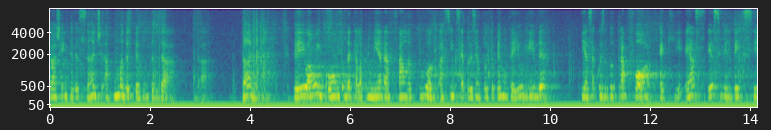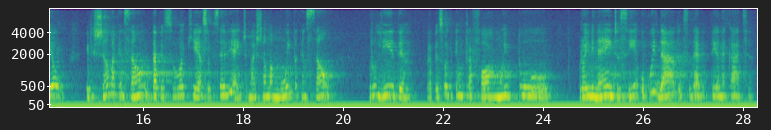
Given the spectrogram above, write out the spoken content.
Eu achei interessante, uma das perguntas da, da, da Tânia veio ao encontro daquela primeira fala tua, assim que se apresentou, que eu perguntei, o líder e essa coisa do trafor, é que esse verbete seu, ele chama a atenção da pessoa que é subserviente, mas chama muita atenção para o líder, para a pessoa que tem um trafor muito proeminente, assim, o cuidado que se deve ter, né, Kátia?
